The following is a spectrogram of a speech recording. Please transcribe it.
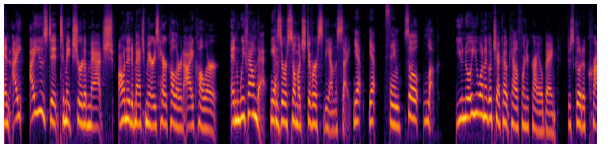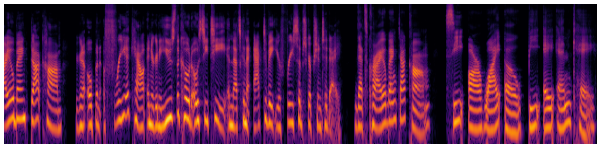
And I, I used it to make sure to match, I wanted to match Mary's hair color and eye color. And we found that Yeah. because there was so much diversity on the site. Yep, yep, same. So look, you know you want to go check out California Cryobank. Just go to cryobank.com. You're going to open a free account and you're going to use the code OCT, and that's going to activate your free subscription today. That's cryobank.com, C R Y O B A N K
